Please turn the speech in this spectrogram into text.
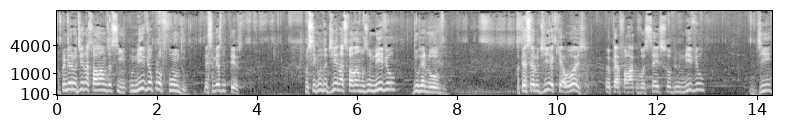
No primeiro dia nós falamos assim, o nível profundo desse mesmo texto. No segundo dia nós falamos o nível do renovo. No terceiro dia, que é hoje, eu quero falar com vocês sobre o nível de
